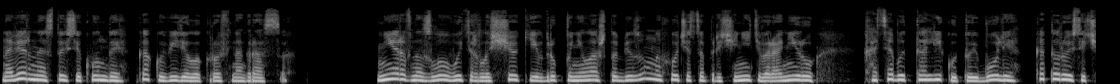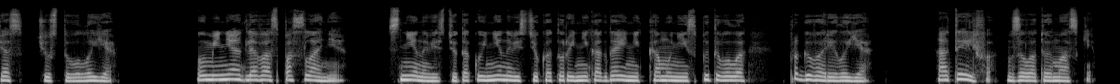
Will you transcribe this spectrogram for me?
Наверное, с той секунды, как увидела кровь на грассах. Нервно зло вытерла щеки и вдруг поняла, что безумно хочется причинить Ворониру хотя бы талику той боли, которую сейчас чувствовала я. «У меня для вас послание», — С ненавистью, такой ненавистью, которой никогда и никому не испытывала, проговорила я. От эльфа в золотой маске.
